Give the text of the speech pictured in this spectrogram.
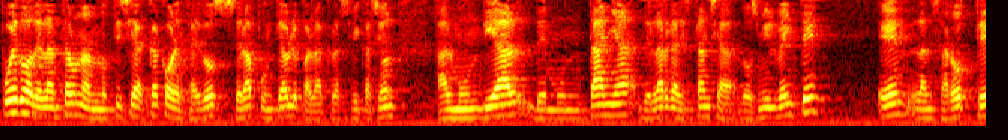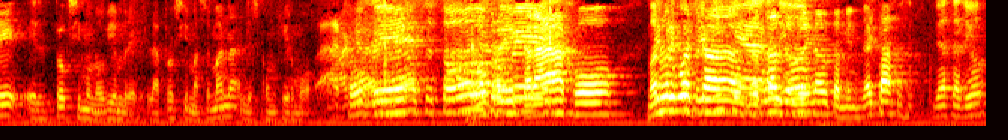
puedo adelantar una noticia, K42 será punteable para la clasificación al Mundial de Montaña de Larga Distancia 2020 en Lanzarote el próximo noviembre. La próxima semana les confirmo. Ah, profe, eso es todo, profe. carajo. Manuel Huesca, del reinado también. Ahí está. Ya salió.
